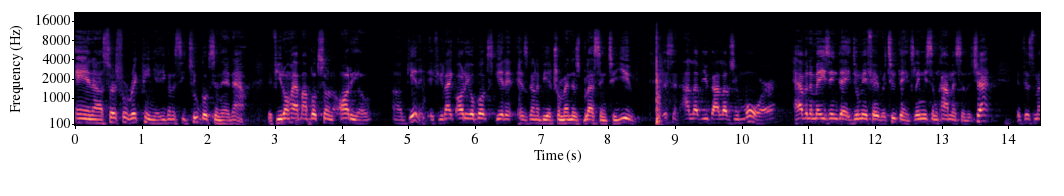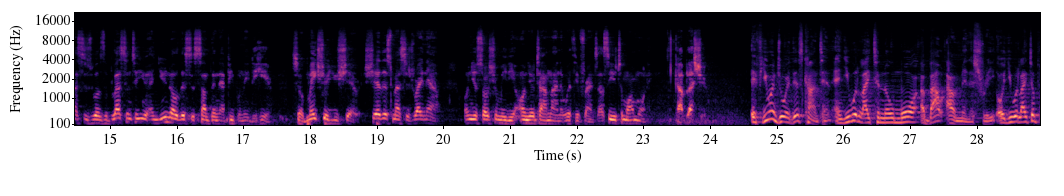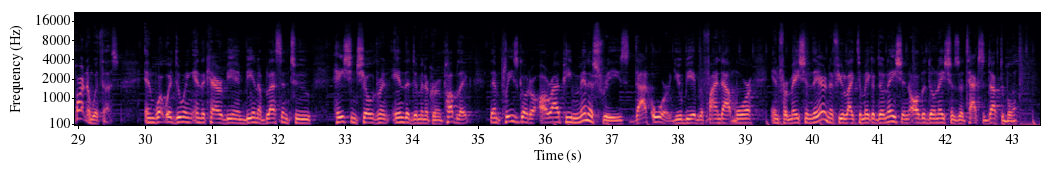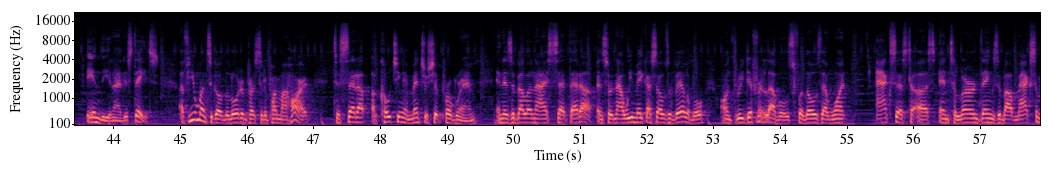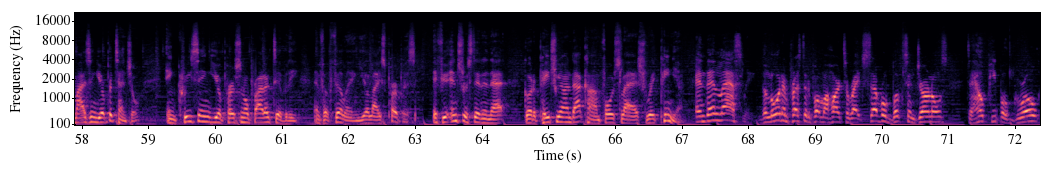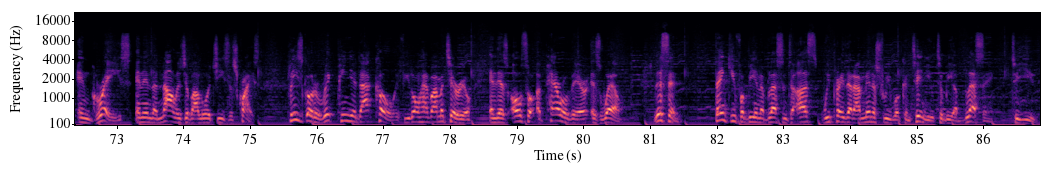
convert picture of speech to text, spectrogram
and uh, search for Rick Pina. You're going to see two books in there now. If you don't have my books on audio, uh, get it. If you like audiobooks, get it. It's going to be a tremendous blessing to you. Listen, I love you. God loves you more. Have an amazing day. Do me a favor, two things. Leave me some comments in the chat if this message was a blessing to you and you know this is something that people need to hear. So make sure you share it. Share this message right now on your social media, on your timeline, and with your friends. I'll see you tomorrow morning. God bless you. If you enjoyed this content and you would like to know more about our ministry or you would like to partner with us in what we're doing in the Caribbean, being a blessing to Haitian children in the Dominican Republic, then please go to ripministries.org. You'll be able to find out more information there. And if you'd like to make a donation, all the donations are tax deductible in the United States. A few months ago, the Lord impressed it upon my heart to set up a coaching and mentorship program, and Isabella and I set that up. And so now we make ourselves available on three different levels for those that want access to us and to learn things about maximizing your potential, increasing your personal productivity, and fulfilling your life's purpose. If you're interested in that, go to patreon.com forward slash Rick Pina. And then lastly, the Lord impressed it upon my heart to write several books and journals to help people grow in grace and in the knowledge of our Lord Jesus Christ. Please go to rickpina.co if you don't have our material, and there's also apparel there as well. Listen, thank you for being a blessing to us. We pray that our ministry will continue to be a blessing to you.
